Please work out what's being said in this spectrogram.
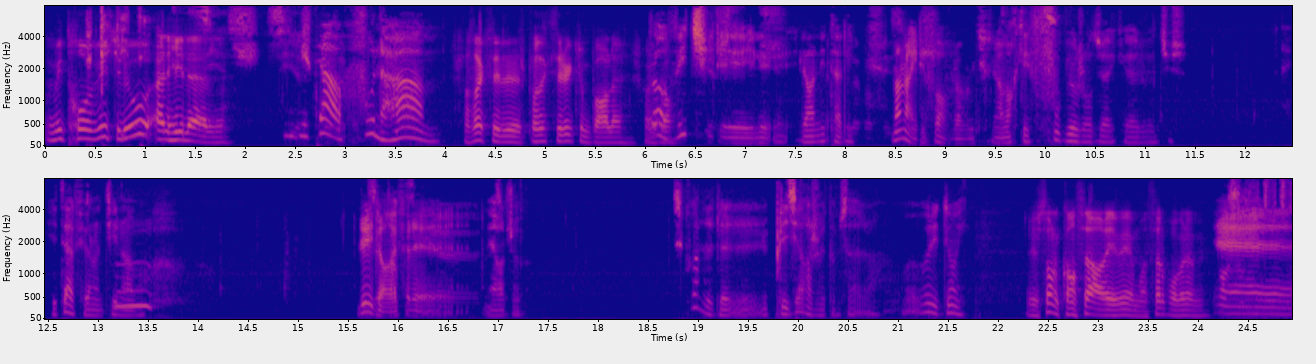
Mitrovic, il est où Al-Hilal. Il je était à connais. Fulham. Je pensais que c'est lui, je pensais que c'est lui que tu me parlais. Je. Vlahovic, il est, il est, il est en Italie. Non, non, il est fort, Vlahovic. Il a marqué fou aujourd'hui avec euh, Juventus. Il était à Fiorentina avant. Lui, il aurait fait le euh, meilleur job. C'est quoi le, le- le plaisir à jouer comme ça, là? What what are you doing? Je sens le cancer arriver, moi, c'est ça le problème. euh,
